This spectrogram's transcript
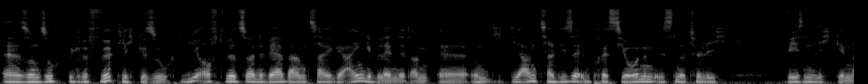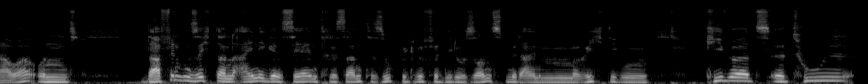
äh, so ein Suchbegriff wirklich gesucht, wie oft wird so eine Werbeanzeige eingeblendet an, äh, und die Anzahl dieser Impressionen ist natürlich wesentlich genauer und da finden sich dann einige sehr interessante Suchbegriffe, die du sonst mit einem richtigen Keyword-Tool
